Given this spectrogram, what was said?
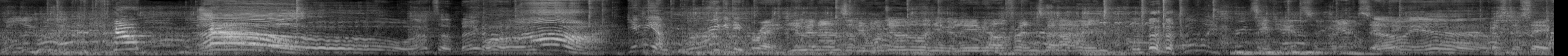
Rolling right. No! Oh! That's a big one. Ah, give me a briggity break. You can answer if you want to, and you can leave your friends behind. Somebody Safety dance. Yeah, safety. Oh yeah. Go stay safe.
